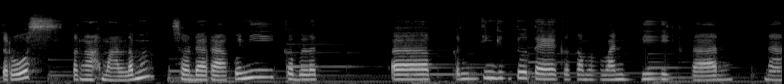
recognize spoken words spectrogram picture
terus tengah malam saudara aku nih kebelet eh, kencing gitu teh ke kamar mandi kan. Nah,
